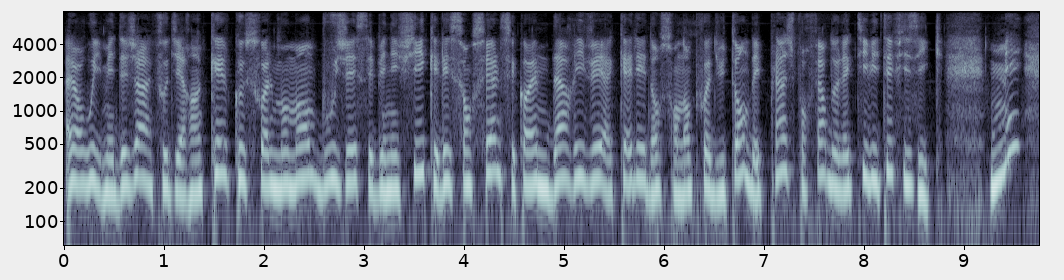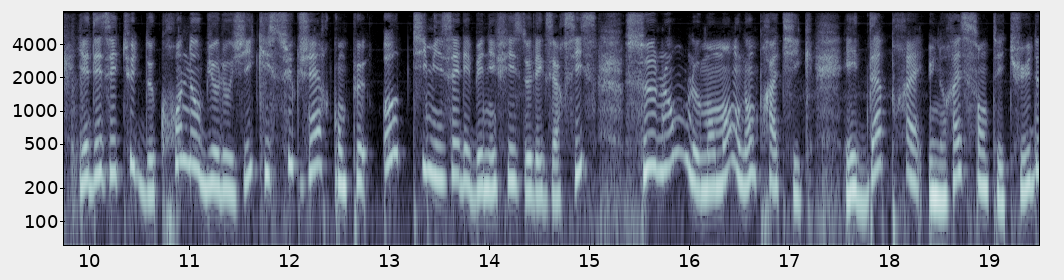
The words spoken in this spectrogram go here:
Alors oui, mais déjà, il faut dire, hein, quel que soit le moment, bouger, c'est bénéfique. Et l'essentiel, c'est quand même d'arriver à caler dans son emploi du temps des plages pour faire de l'activité physique. Mais il y a des études de chronobiologie qui suggèrent qu'on peut optimiser les bénéfices de l'exercice selon le moment où l'on pratique. Et d'après une récente étude,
